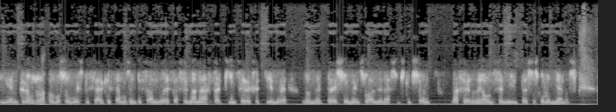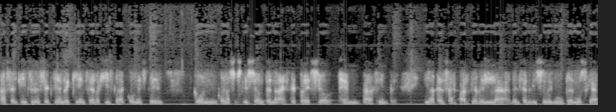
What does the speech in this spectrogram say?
y en- tenemos una promoción muy especial que estamos empezando esta semana hasta el 15 de septiembre, donde el precio mensual de la suscripción va a ser de 11 mil pesos colombianos. Hasta el 15 de septiembre, quien se registra con este con, con la suscripción tendrá este precio em, para siempre. Y la tercera parte de la- del servicio de Google Música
